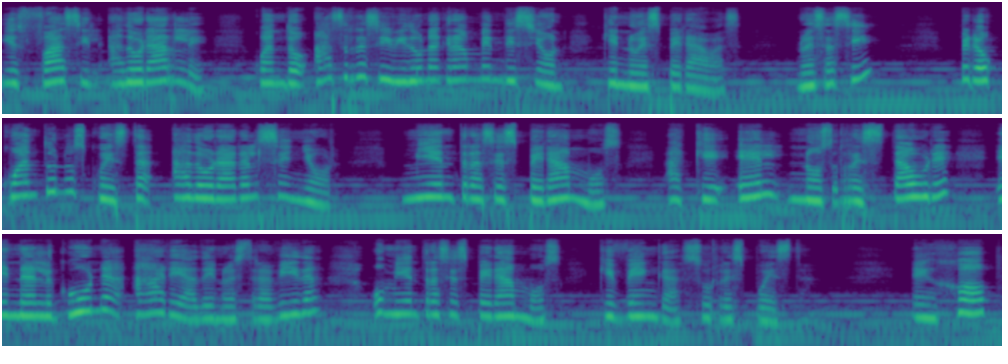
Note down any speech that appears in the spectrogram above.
Y es fácil adorarle cuando has recibido una gran bendición que no esperabas. ¿No es así? Pero ¿cuánto nos cuesta adorar al Señor mientras esperamos a que Él nos restaure en alguna área de nuestra vida o mientras esperamos que venga su respuesta? En Job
